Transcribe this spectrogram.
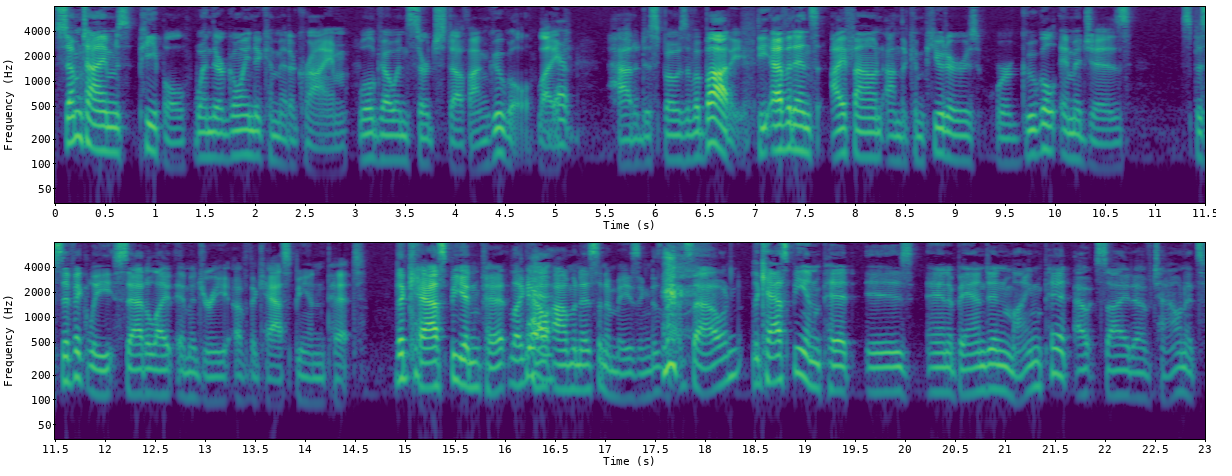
Sometimes people, when they're going to commit a crime, will go and search stuff on Google, like Yep. how to dispose of a body. The evidence I found on the computers were Google images, specifically satellite imagery of the Caspian Pit. The Caspian Pit, like Yeah. how ominous and amazing does that sound? the Caspian Pit is an abandoned mine pit outside of town. It's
